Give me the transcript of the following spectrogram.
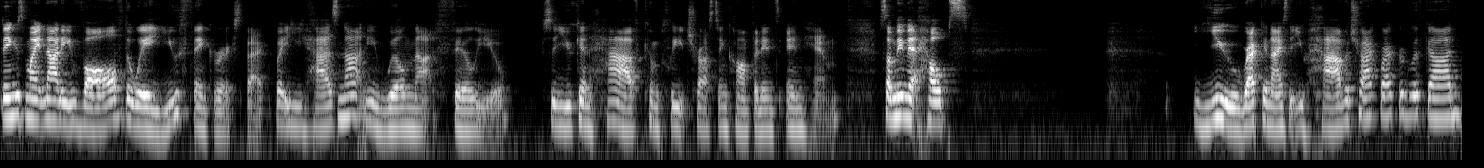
Things might not evolve the way you think or expect, but he has not and he will not fail you. So you can have complete trust and confidence in him. Something that helps you recognize that you have a track record with God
